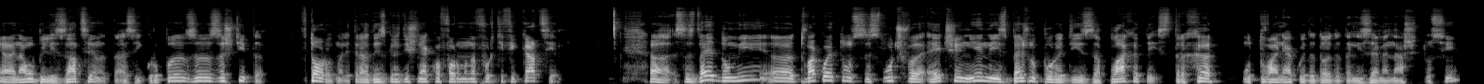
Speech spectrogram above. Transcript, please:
една мобилизация на тази група за защита. Второ, нали, трябва да изградиш някаква форма на фортификация. А, с две думи, това, което се случва е, че ние неизбежно поради заплахата и страха от това някой да дойде да ни вземе нашето си,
